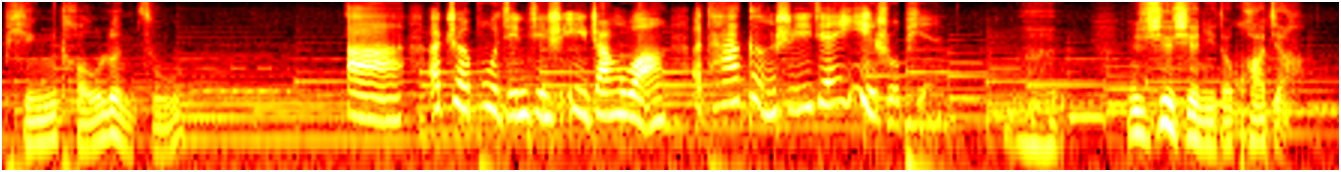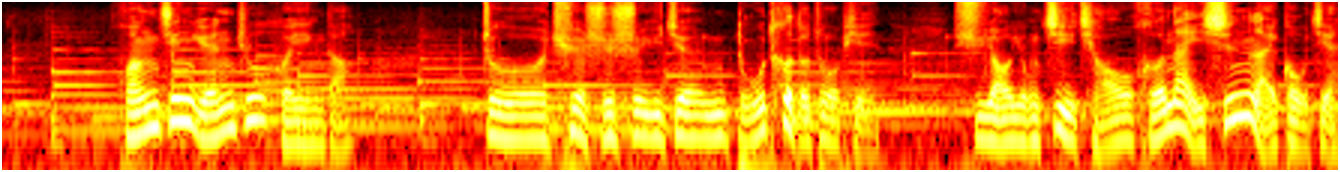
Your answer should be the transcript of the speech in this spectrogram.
评头论足。啊，这不仅仅是一张网，它更是一件艺术品。谢谢你的夸奖，黄金圆珠回应道：“这确实是一件独特的作品，需要用技巧和耐心来构建。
